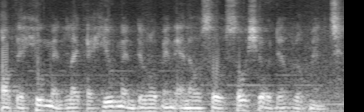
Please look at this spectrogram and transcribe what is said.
of the human, like a human development and also social development.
